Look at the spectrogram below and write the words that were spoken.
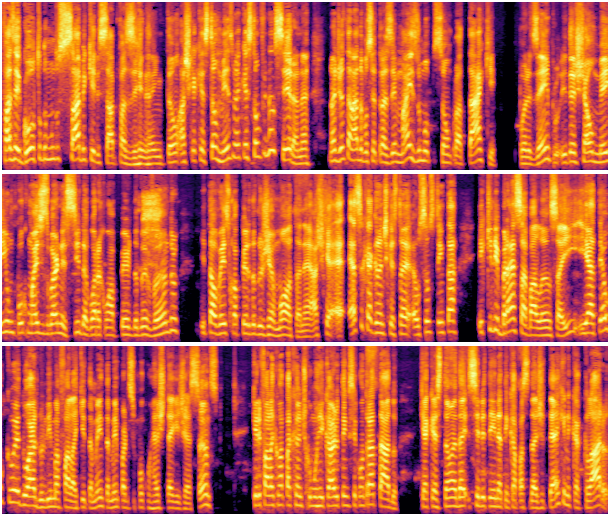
fazer gol todo mundo sabe que ele sabe fazer, né? Então, acho que a questão mesmo é a questão financeira, né? Não adianta nada você trazer mais uma opção pro ataque, por exemplo, e deixar o meio um pouco mais desguarnecido agora com a perda do Evandro e talvez com a perda do Gemota, né? Acho que é, essa que é a grande questão, é o Santos tentar equilibrar essa balança aí, e até o que o Eduardo Lima fala aqui também, também participou com o hashtag Santos, que ele fala que um atacante como o Ricardo tem que ser contratado, que a questão é da, se ele ainda tem capacidade técnica, claro,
